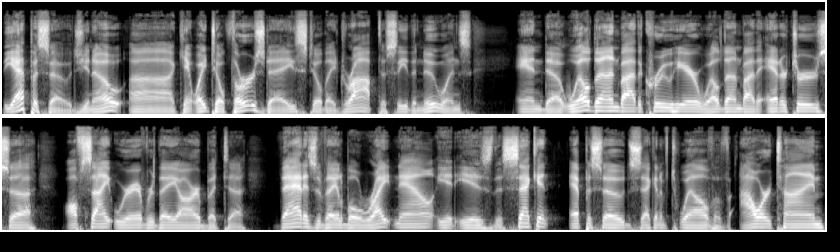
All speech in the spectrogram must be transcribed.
the episodes. You know, uh, I can't wait till Thursdays till they drop to see the new ones. And uh, well done by the crew here. Well done by the editors uh, offsite wherever they are. But uh, that is available right now. It is the second episode, second of 12 of Our Time.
